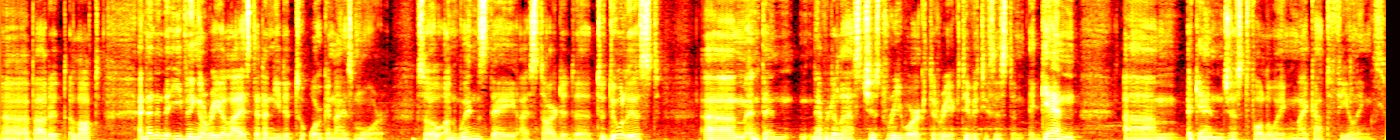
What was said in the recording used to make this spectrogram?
uh, about it a lot. And then in the evening, I realized that I needed to organize more. So on Wednesday, I started a to-do list um, and then nevertheless just rework the reactivity system again, um, again just following my gut feelings.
